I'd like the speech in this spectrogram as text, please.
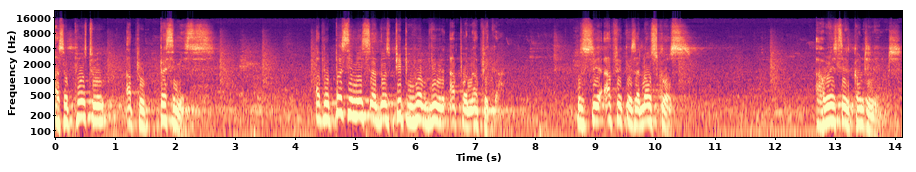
as opposed to Afro-pessimist. Afro-pessimists are those people who have given up on Africa, who say Africa is a lost cause, a wasted continent.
